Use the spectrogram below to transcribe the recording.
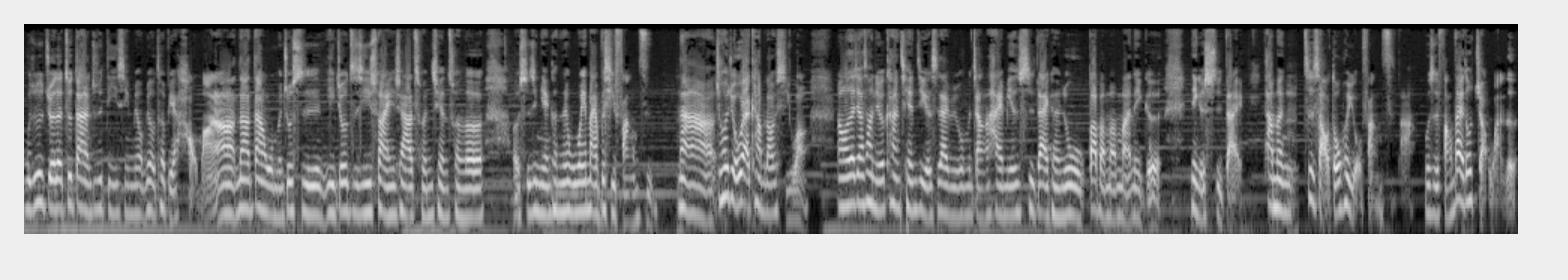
我就是觉得这当然就是低薪，没有没有特别好嘛。然后那但我们就是你就仔细算一下，存钱存了呃十几年，可能我也买不起房子。那就会觉得未来看不到希望，然后再加上你又看前几个时代，比如我们讲的海绵时代，可能就我爸爸妈妈那个那个时代，他们至少都会有房子吧，或是房贷都缴完了，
